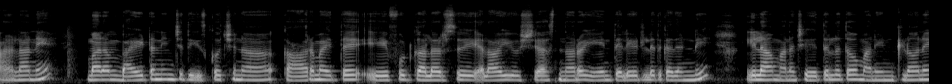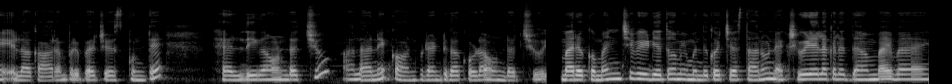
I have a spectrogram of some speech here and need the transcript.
అలానే మనం బయట నుంచి తీసుకొచ్చిన కారం అయితే ఏ ఫుడ్ కలర్స్ ఎలా యూస్ చేస్తున్నారో ఏం తెలియట్లేదు కదండి. ఇలా మన చేతులతో మన ఇంట్లోనే ఇలా కారం ప్రిపేర్ చేసుకుంటే హెల్తీగా ఉండొచ్చు అలానే కాన్ఫిడెంట్గా కూడా ఉండొచ్చు. మరొక మంచి వీడియోతో మీ ముందుకు వచ్చేస్తాను నెక్స్ట్ వీడియోలో కలుద్దాం. బాయ్ బాయ్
